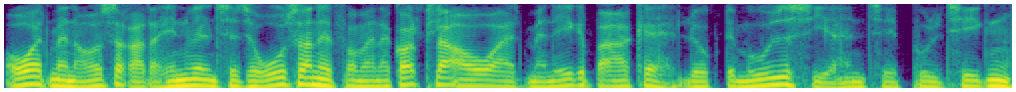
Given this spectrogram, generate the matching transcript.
og at man også retter henvendelse til russerne, for man er godt klar over, at man ikke bare kan lukke dem ude, siger han til politikken.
